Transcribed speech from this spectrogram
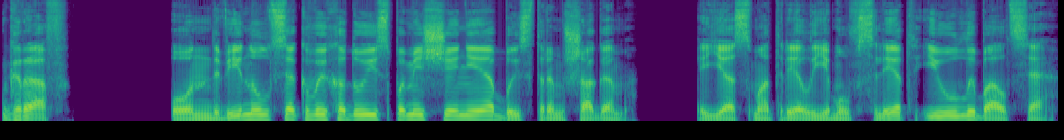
граф». Он двинулся к выходу из помещения быстрым шагом. Я смотрел ему вслед и улыбался.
